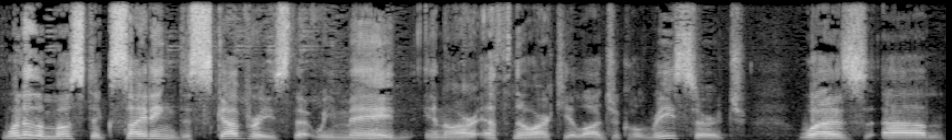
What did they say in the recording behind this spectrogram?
One of the most exciting discoveries that we made in our ethnoarchaeological research was um,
